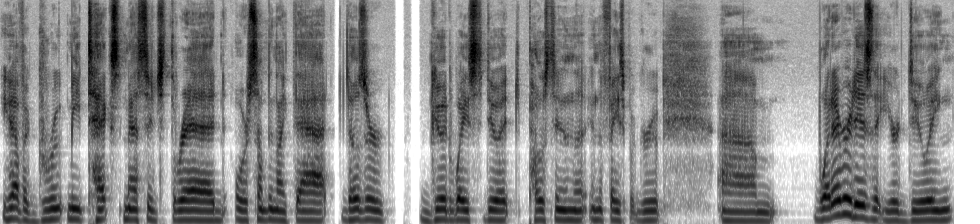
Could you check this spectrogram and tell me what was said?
you have a GroupMe text message thread or something like that those are good ways to do it. Posting in the in the facebook group. Um, whatever it is that you're doing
